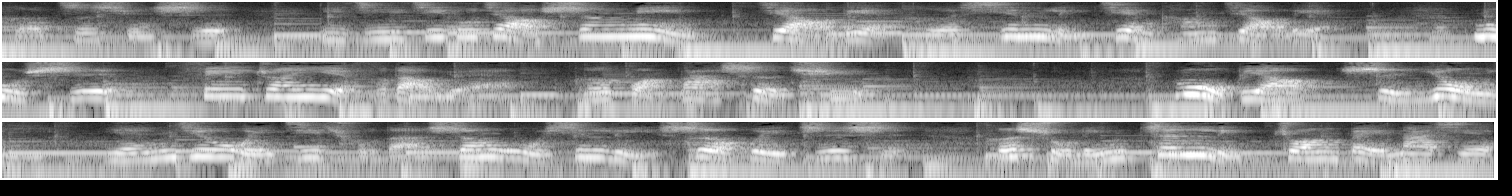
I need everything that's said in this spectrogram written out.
和咨询师，以及基督教生命教练和心理健康教练、牧师、非专业辅导员和广大社区。目标是用以。研究为基础的生物心理、社会知识和属灵真理，装备那些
